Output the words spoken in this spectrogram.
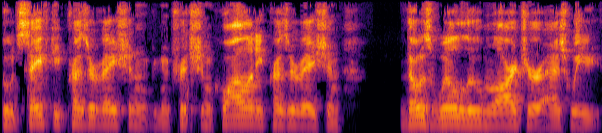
food safety preservation, nutrition quality preservation those will loom larger as we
